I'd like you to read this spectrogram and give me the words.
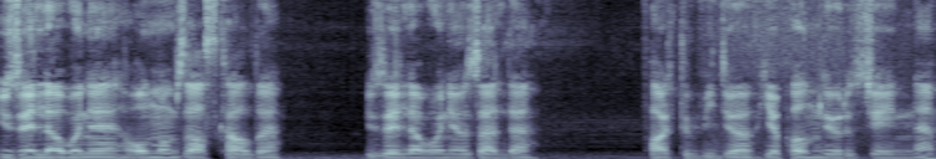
150 abone olmamıza az kaldı. 150 abone özelde farklı bir video yapalım diyoruz Jane'le.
